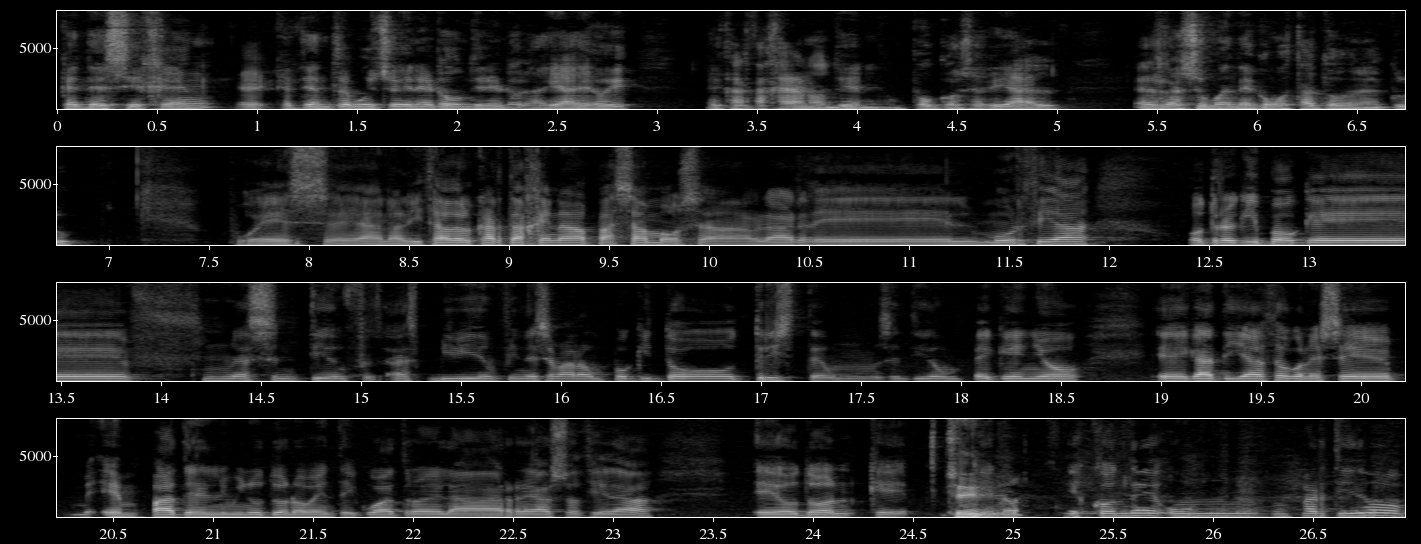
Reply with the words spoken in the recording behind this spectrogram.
que te exigen eh, que te entre mucho dinero, un dinero que a día de hoy el Cartagena no tiene. Un poco sería el, resumen de cómo está todo en el club. Pues analizado el Cartagena, pasamos a hablar del Murcia. Otro equipo que ha, sentido, vivido un fin de semana un poquito triste, un sentido un pequeño eh, gatillazo con ese empate en el minuto 94 de la Real Sociedad. Eh, Otón, que, no esconde un, un partido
